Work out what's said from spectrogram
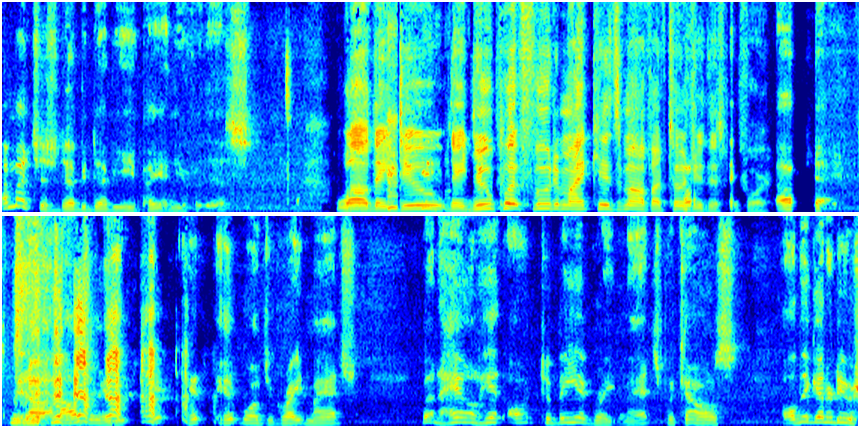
How much is WWE paying you for this? Well, they do they do put food in my kid's mouth. I've told you this before. Okay. No, it, it, it was a great match, but hell, it ought to be a great match because all they got to do is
